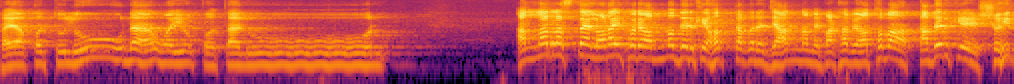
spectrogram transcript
ফায়াকতুলুনা ওয়া ইউকতালুন। আল্লাহর রাস্তায় লড়াই করে অন্যদেরকে হত্যা করে জাহান্নামে পাঠাবে অথবা তাদেরকে শহীদ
